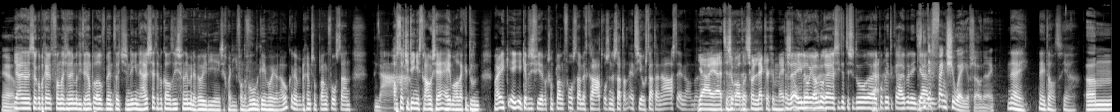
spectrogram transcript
Ja. Ja, en dan is het ook op een gegeven moment van als je helemaal die drempel over bent dat je zo'n ding in huis zet, heb ik altijd iets van, nee, maar dan wil je die, zeg maar, die van de volgende game wil je dan ook. En dan heb je op een gegeven moment zo'n plank vol staan. Nou, Als dat je ding is trouwens, hè, helemaal lekker doen. Maar ik, ik, ik heb dus via heb ik zo'n plank vol staan met Kratos en dan staat dan Ezio staat daarnaast. En dan uh, Ja, ja, het is ook Eh, altijd zo lekker gematcht. en de Eloy ook nog ergens ziet er tussendoor eh Ja. probeert te kruipen. En denk, het is ja, niet echt feng shui of zo, nee. nee, nee, dat, ja. Ehm,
